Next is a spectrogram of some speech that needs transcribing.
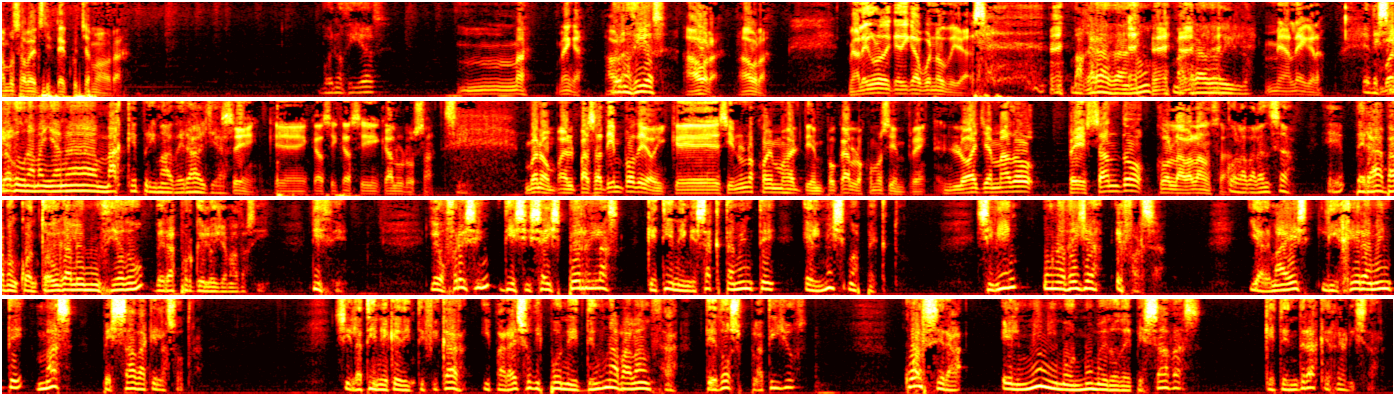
Vamos a ver si te escuchamos ahora. Buenos días. Mm, venga, ahora. Buenos días. Ahora, ahora. Me alegro de que digas buenos días. Me agrada, ¿no? Me agrada oírlo. Me alegra. Te decía Bueno. de una mañana más que primaveral ya. Sí, que casi, casi calurosa. Sí. Bueno, el pasatiempo de hoy, que si no nos comemos el tiempo, Carlos, como siempre, lo has llamado pesando con la balanza. Con la balanza. Eh, vamos, en cuanto oiga el enunciado, verás por qué lo he llamado así. Dice, le ofrecen 16 perlas que tienen exactamente el mismo aspecto. Si bien una de ellas es falsa. Y además es ligeramente más pesada que las otras. Si la tiene que identificar y para eso dispone de una balanza de dos platillos, ¿cuál será el mínimo número de pesadas que tendrá que realizar?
